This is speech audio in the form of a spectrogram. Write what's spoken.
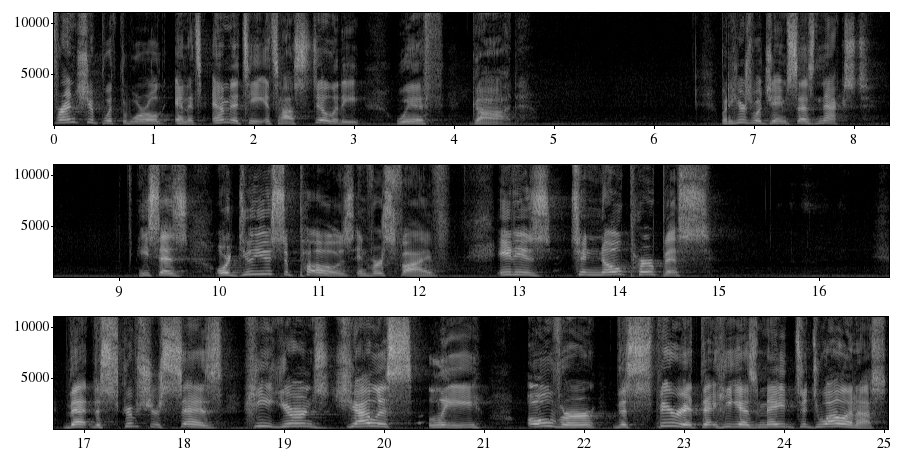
friendship with the world and it's enmity, it's hostility with God. But here's what James says next. He says, Or do you suppose, in verse 5, it is to no purpose that the scripture says he yearns jealously over the spirit that he has made to dwell in us.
